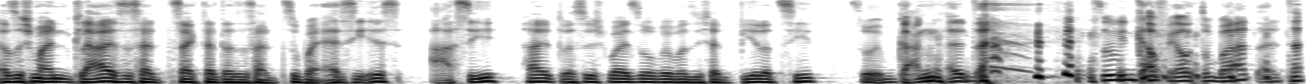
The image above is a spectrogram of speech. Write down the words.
Also ich meine, klar, es ist halt, zeigt halt, dass es halt super assy ist. Assi halt, weißt du, ich meine so, wenn man sich halt Bier da zieht, so im Gang, Alter. so wie ein Kaffeeautomat, Alter.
